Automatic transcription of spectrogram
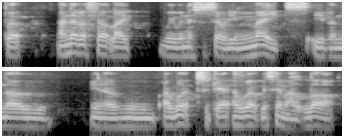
But I never felt like we were necessarily mates, even though you know I worked to get I worked with him a lot,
